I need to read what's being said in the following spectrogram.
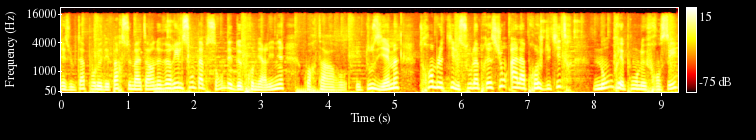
Résultat pour le départ ce matin à 9h, ils sont absents des deux premières lignes. Quartararo est 12e. Tremble-t-il sous la pression à l'approche du titre? Non, répond le français.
